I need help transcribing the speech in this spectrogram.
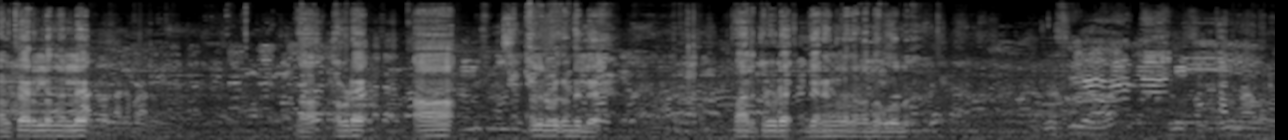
ആൾക്കാരെല്ലാം നല്ല അവിടെ ആ അതിലൂടെ കണ്ടില്ലേ പാലത്തിലൂടെ ജനങ്ങൾ നടന്നു പോകുന്നു झूसी है झूसी ये नाम है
